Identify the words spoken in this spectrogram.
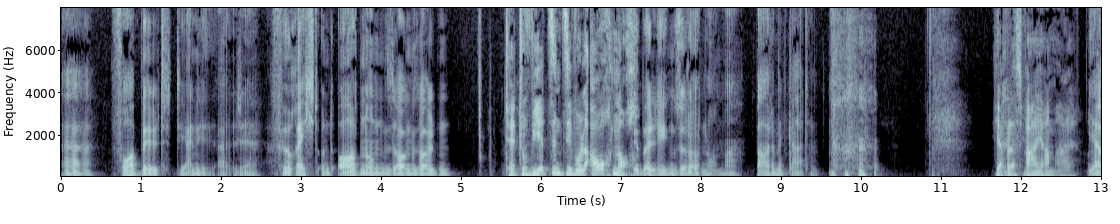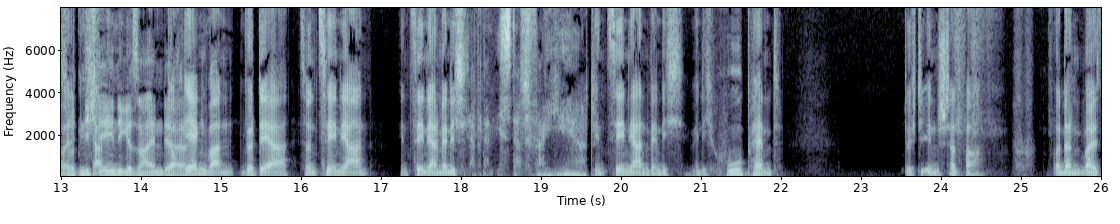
äh, Vorbild, die eine, äh, für Recht und Ordnung sorgen sollten, Tätowiert sind sie wohl auch noch. Überlegen Sie doch nochmal. Bar oder mit Karte? Ja, aber das war ja mal. Und Ja, das wird nicht derjenige sein, der. Doch irgendwann wird der, so in zehn Jahren, in zehn Jahren, wenn ich, ja, aber dann ist das verjährt. in zehn Jahren, wenn ich, wenn ich hupend durch die Innenstadt fahre und dann mach ich,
